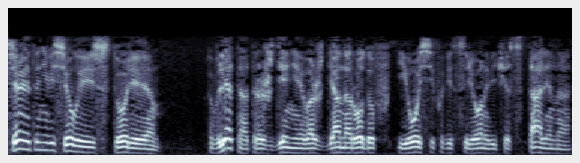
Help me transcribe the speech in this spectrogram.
вся эта невеселая история в лето от рождения вождя народов Иосифа Виссарионовича Сталина,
